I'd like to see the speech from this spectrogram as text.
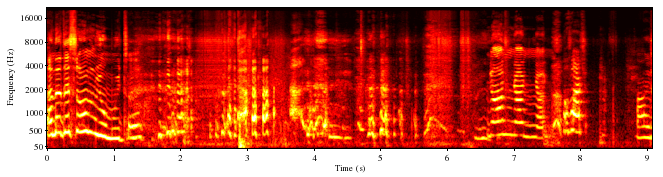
Ana dese olmuyor muydu? Nyan nyan nyan. Var. Hayır.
